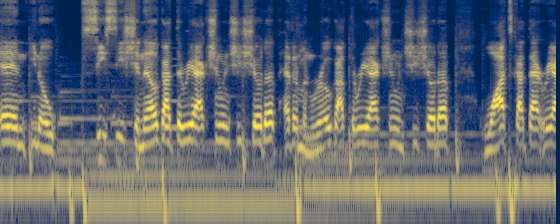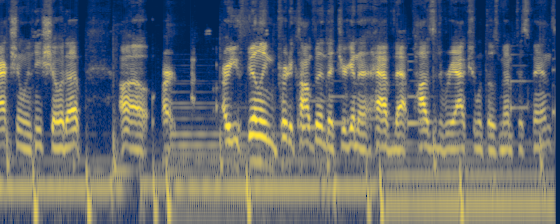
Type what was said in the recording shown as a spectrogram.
and you know, CC Chanel got the reaction when she showed up. Heather Monroe got the reaction when she showed up. Watts got that reaction when he showed up. Uh, are are you feeling pretty confident that you're gonna have that positive reaction with those Memphis fans?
